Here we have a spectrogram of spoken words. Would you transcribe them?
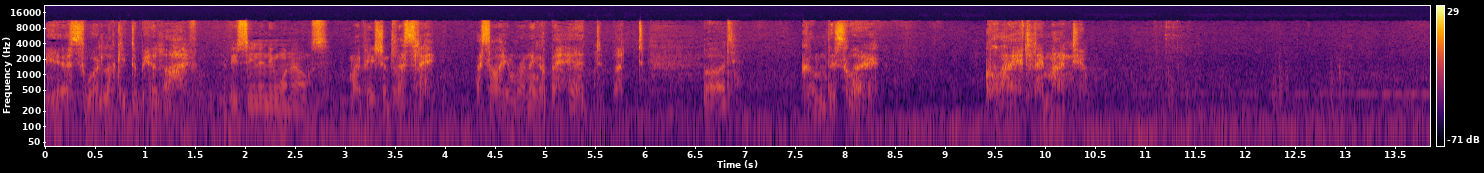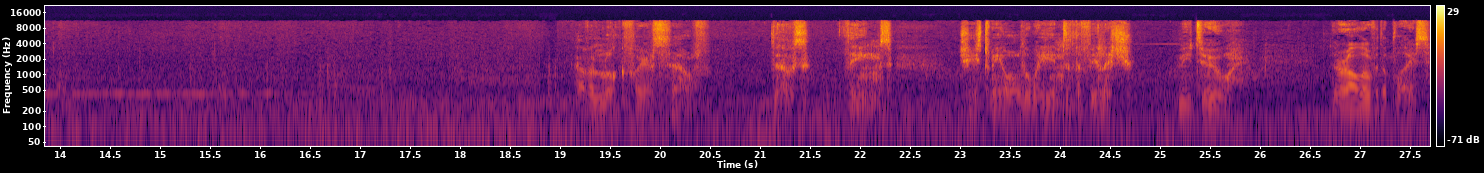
Yes, we're lucky to be alive. Have you seen anyone else? My patient Leslie. I saw him running up ahead, but... But? Come this way. Quietly, mind you. Have a look for yourself. Those things chased me all the way into the village. Me too. They're all over the place.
